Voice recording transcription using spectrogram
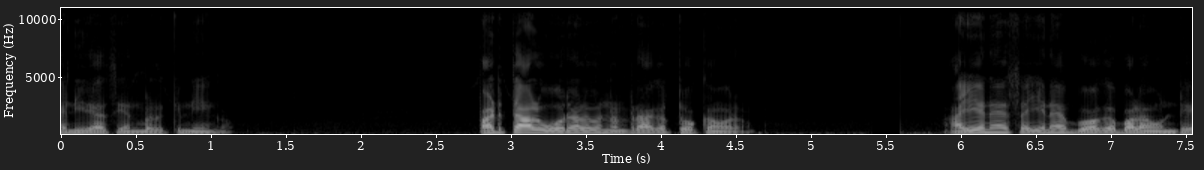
கன்னிராசி என்பதற்கு நீங்கும். படுத்தால் ஓரளவு நன்றாக தூக்கம் வரும். அயன சயன போக பலம் உண்டு.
